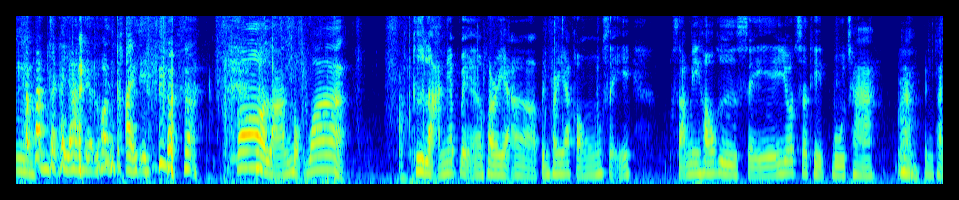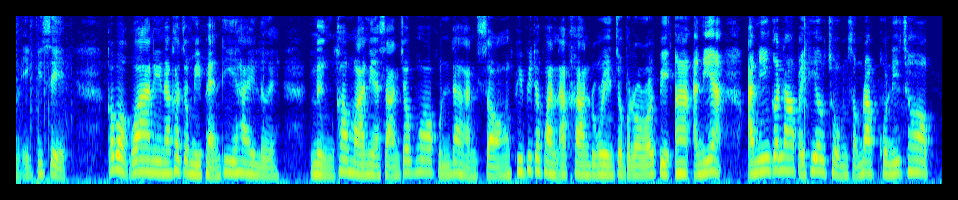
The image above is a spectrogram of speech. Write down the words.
อืมถ้าปั่นจักรยานเดือดร้อนใครก็หลานบอกว่า คือหลานเนี่ยเป็นภรรยาเอ่อเป็นภรรยาของเสสามีเขาคือเสยศสถิตบูชาอะอืมเป็นพันเอกพิเศษ ก็บอกว่านี่นะเขาจะมีแผนที่ให้เลยหนึ่งเข้ามาเนี่ยศาลเจ้าพ่อขุนด่านสองพิพิธภัณฑ์อาคารโรงเรียนจบรร้อยปีอะอันเนี้ยอันนี้ก็น่าไปเที่ยวชมสำหรับคนที่ชอบเอ่อ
